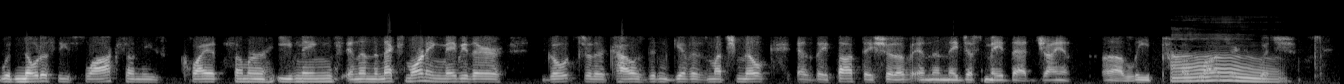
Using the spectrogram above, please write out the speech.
would notice these flocks on these quiet summer evenings, and then the next morning maybe their goats or their cows didn't give as much milk as they thought they should have, and then they just made that giant uh, leap of oh. logic, which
